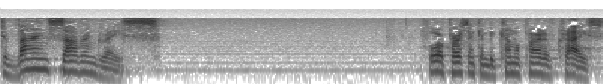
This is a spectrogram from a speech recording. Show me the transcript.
divine sovereign grace. Before a person can become a part of Christ,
